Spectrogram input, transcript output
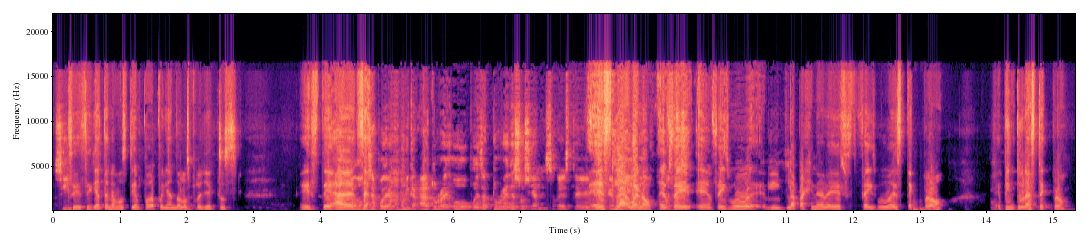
sí. ¿sí? Sí, ya tenemos tiempo apoyando los proyectos. Este, ¿A ah, dónde se- se podrían comunicar? ¿A tu red? ¿O puedes dar tus redes sociales? Este, es ¿en la, Facebook? bueno, ¿Cómo en, fe- en Facebook, la página de Facebook es Tech Pro, eh, Pinturas Tech Pro.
